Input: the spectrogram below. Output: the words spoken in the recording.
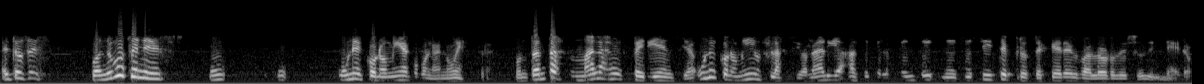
Entonces, cuando vos tenés una economía como la nuestra, con tantas malas experiencias, una economía inflacionaria hace que la gente necesite proteger el valor de su dinero.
